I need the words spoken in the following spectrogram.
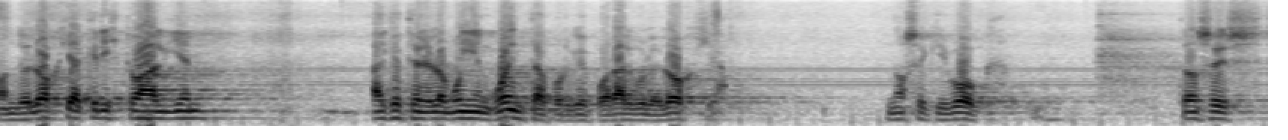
Cuando elogia a Cristo a alguien, hay que tenerlo muy en cuenta porque por algo lo elogia, no se equivoca. Entonces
